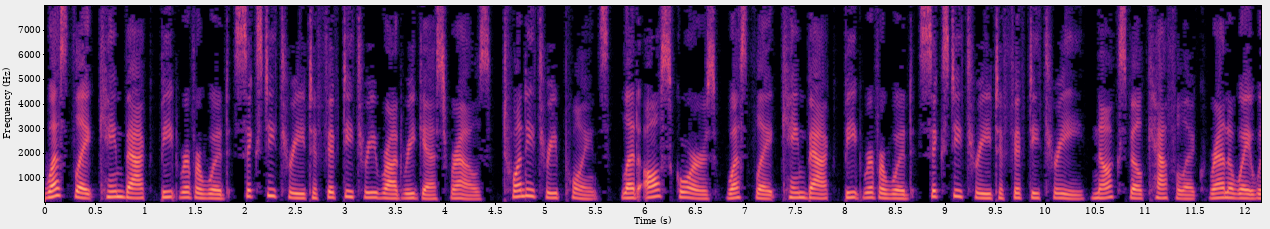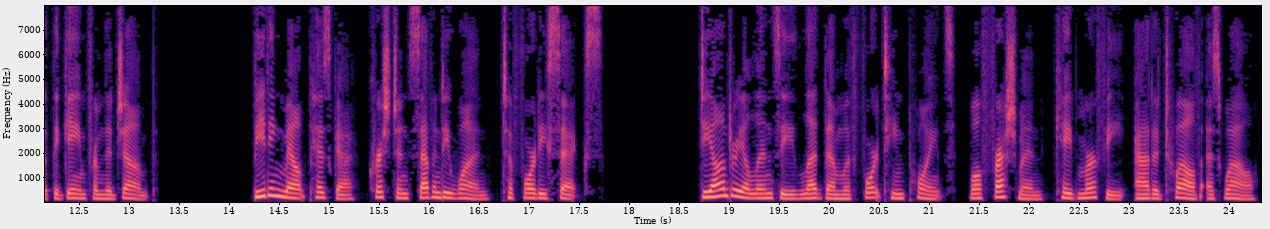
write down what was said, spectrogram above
Westlake came back beat Riverwood 63 to 53 Rodriguez Rouse 23 points led all scorers Westlake came back beat Riverwood 63 to 53 Knoxville Catholic ran away with the game from the jump. Beating Mount Pisgah Christian 71 to 46 DeAndrea Lindsay led them with 14 points while freshman Cade Murphy added 12 as well.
